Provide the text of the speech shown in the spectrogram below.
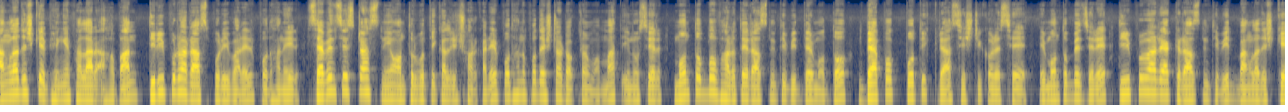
বাংলাদেশকে ভেঙে ফেলার আহ্বান ত্রিপুরা রাজ পরিবারের প্রধানের। সেভেন সিস্টার্স নিয়ে অন্তর্বর্তীকালীন সরকারের প্রধান উপদেষ্টা ডক্টর মোহাম্মদ ইউনুসের মন্তব্য ভারতের রাজনীতিবিদদের মধ্যে ব্যাপক প্রতিক্রিয়া সৃষ্টি করেছে। এই মন্তব্যের জেরে ত্রিপুরার এক রাজনীতিবিদ বাংলাদেশকে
